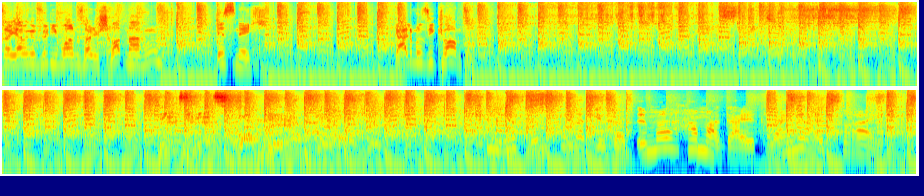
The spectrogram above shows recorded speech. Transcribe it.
So, ich habe ein Gefühl, die wollen uns heute Schrott machen. Ist nicht. Geile Musik kommt. Hier 500. Ihr seid immer hammergeil. Kleiner als drei.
